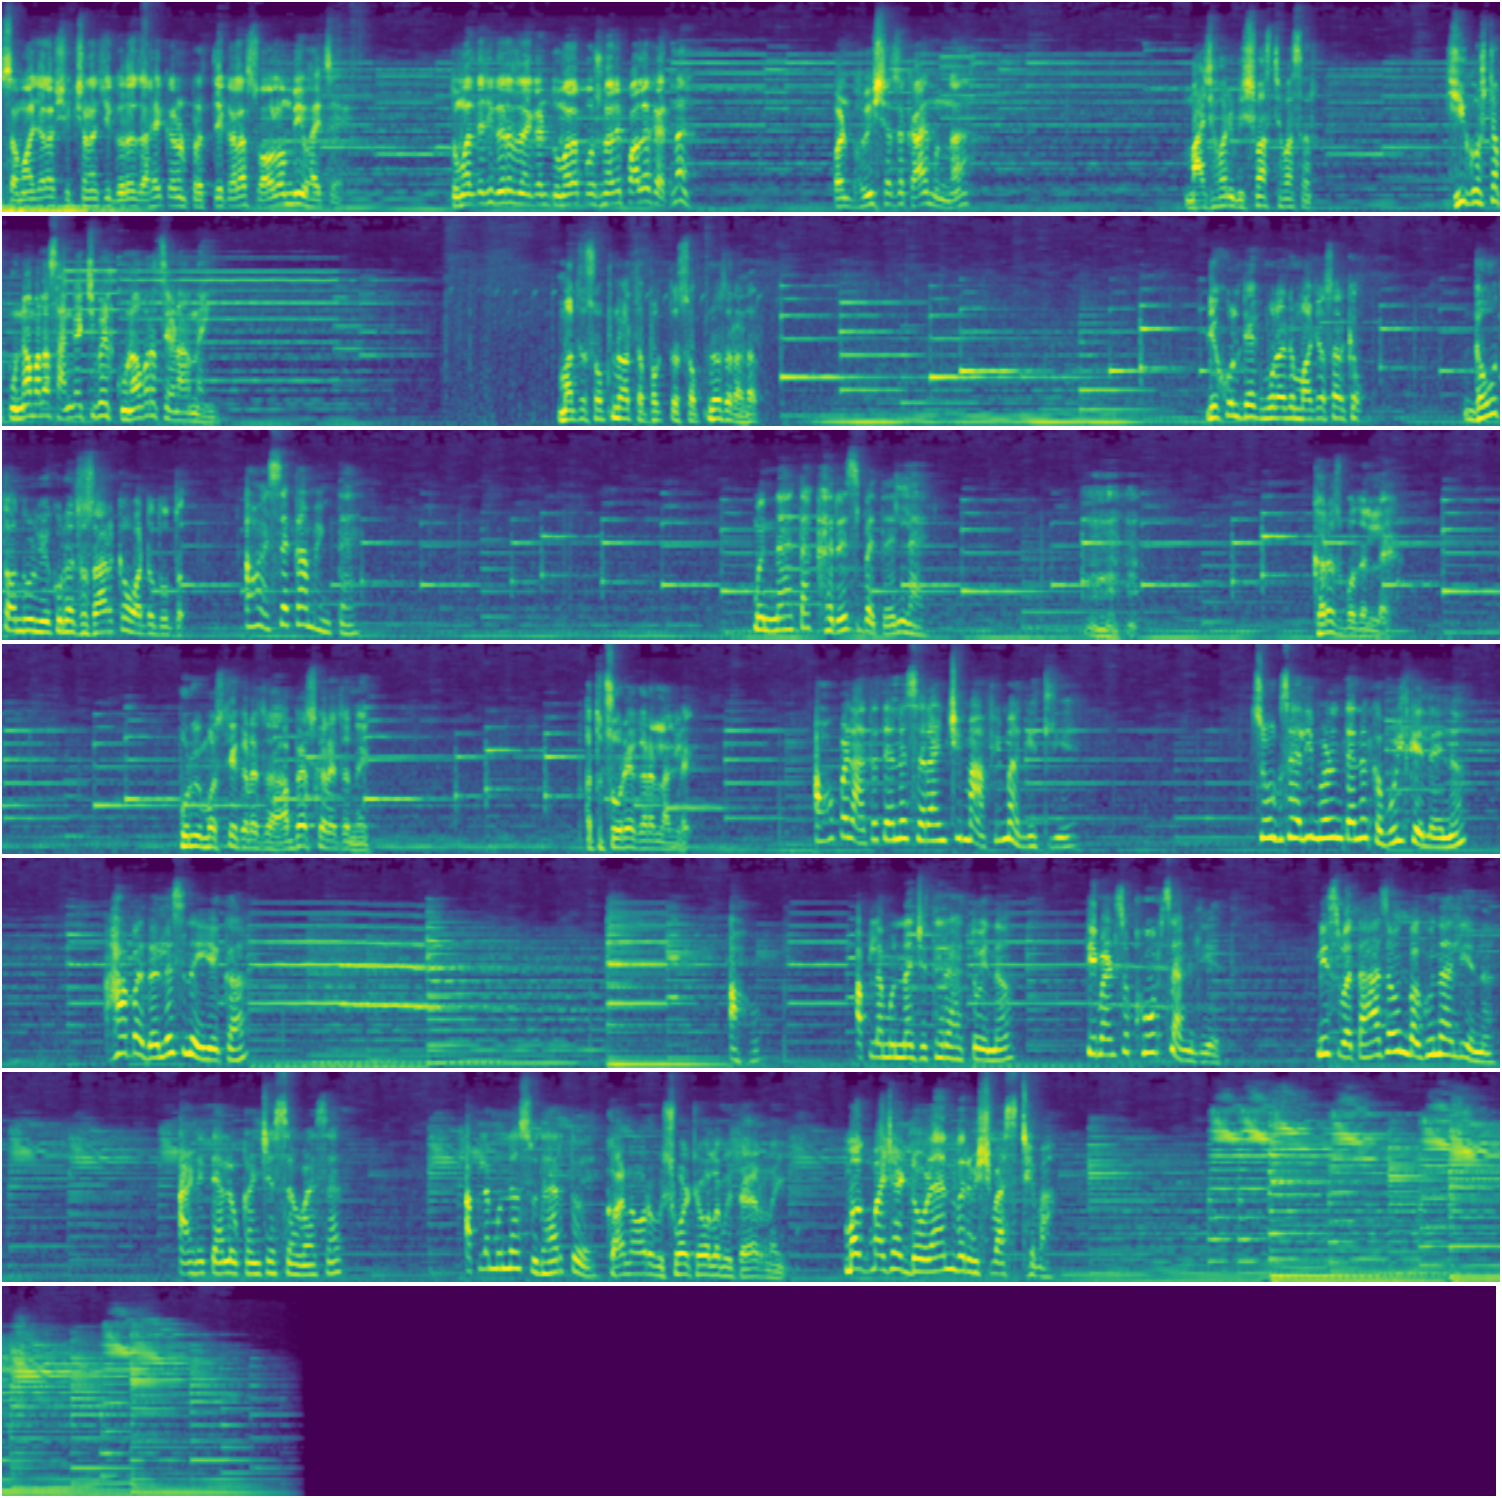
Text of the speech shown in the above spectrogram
समाजाला शिक्षणाची गरज आहे कारण प्रत्येकाला स्वावलंबी व्हायचं आहे. तुम्हाला त्याची गरज नाही कारण तुम्हाला पोषणारे पालक आहेत ना. पण भविष्याचं काय मुन्ना? माझ्यावर विश्वास ठेवा सर. ही गोष्ट पुन्हा मला सांगायची वेळ कुणावरच येणार नाही. माझं स्वप्न आता फक्त स्वप्नच राहणार. एकुलते एक मुलाने माझ्यासारखं गहू तांदूळ विकण्याचं सारखं वाटत होतं. असं का म्हणताय? मुन्ना आता खरंच बदललाय. खरंच बदललंय. पूर्वी मस्ती करायचा अभ्यास करायचा नाही. आता चोऱ्या करायला लागलाय. अहो पण आता त्यानं सरांची माफी मागितलीये. चूक झाली म्हणून त्यानं कबूल केलंय ना? हा बदलच नाहीये का? अहो आपला मुन्ना जिथे राहतोय ना ती माणसं खूप चांगली आहेत. मी स्वतः जाऊन बघून आलीये ना. आणि त्या लोकांच्या सहवासात आपला मुन्ना सुधारतोय. कानावर विश्वास ठेवायला मी तयार नाही. मग माझ्या डोळ्यांवर विश्वास ठेवा.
